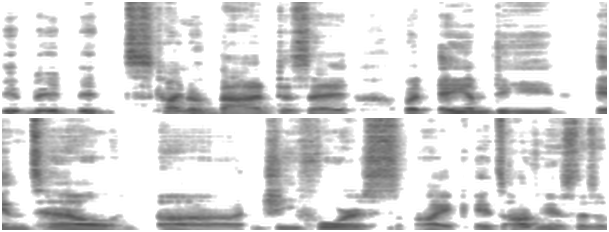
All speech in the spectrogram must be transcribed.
it, it it's kind of bad to say, but AMD, Intel, uh, GeForce, like it's obvious there's a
